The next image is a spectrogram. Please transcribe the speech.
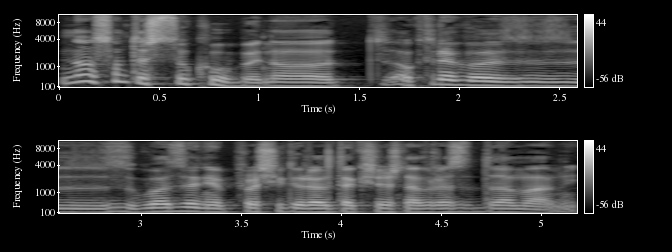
No, są też sukuby, no, o którego zgładzenie prosi Geralta Księżna wraz z damami.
